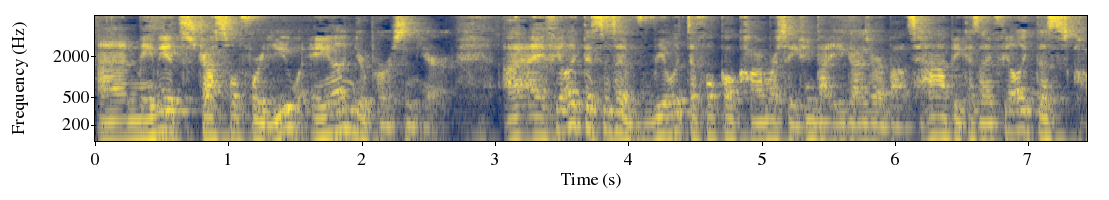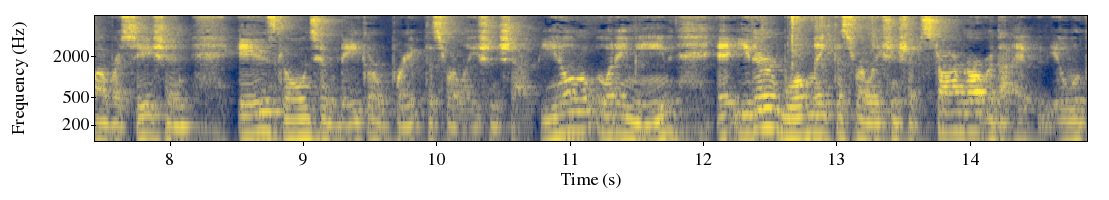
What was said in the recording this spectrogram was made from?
And maybe it's stressful for you and your person here. I, I feel like this is a really difficult conversation that you guys are about to have because I feel like this conversation is going to make or break this relationship. You know what I mean? It either will make this relationship stronger or that it, it will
